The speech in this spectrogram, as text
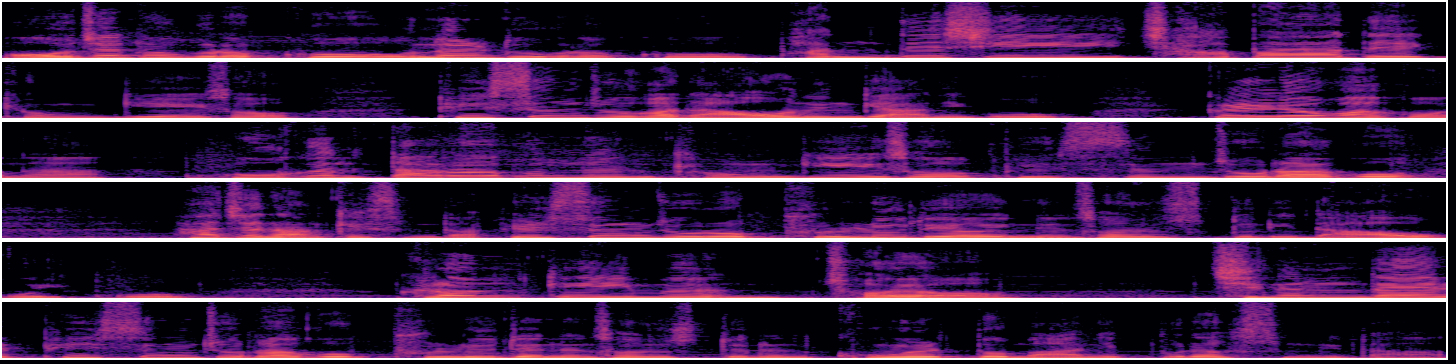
어제도 그렇고 오늘도 그렇고 반드시 잡아야 될 경기에서 필승조가 나오는 게 아니고 끌려가거나 혹은 따라붙는 경기에서 필승조라고 하진 않겠습니다. 필승조로 분류되어 있는 선수들이 나오고 있고 그런 게임은 저요. 지는데 필승조라고 분류되는 선수들은 공을 또 많이 뿌렸습니다.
